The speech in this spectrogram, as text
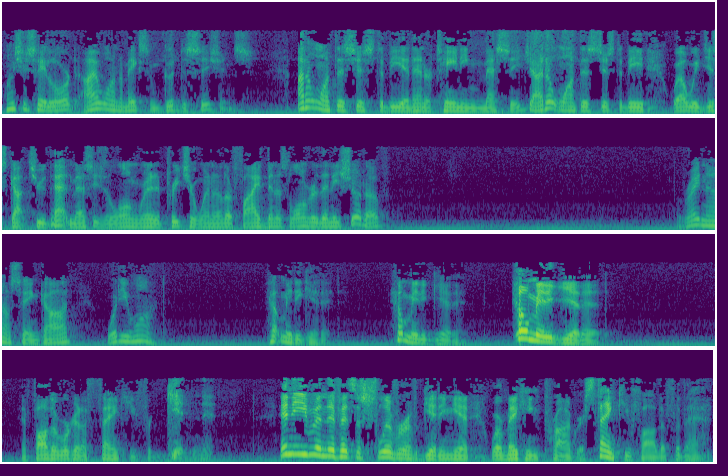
Why don't you say, Lord, I want to make some good decisions. I don't want this just to be an entertaining message. I don't want this just to be, well, we just got through that message. The long winded preacher went another five minutes longer than he should have. But right now, saying, God, what do you want? Help me to get it. Help me to get it. Help me to get it. And Father, we're going to thank you for getting it. And even if it's a sliver of getting it, we're making progress. Thank you, Father, for that.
